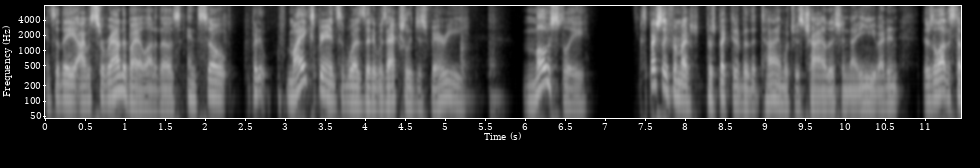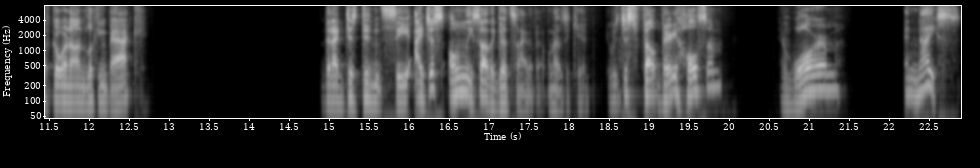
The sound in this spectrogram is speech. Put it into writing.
and so they i was surrounded by a lot of those and so but it, my experience was that it was actually just very mostly especially from my perspective of the time which was childish and naive i didn't there's a lot of stuff going on looking back that i just didn't see i just only saw the good side of it when i was a kid it was just felt very wholesome and warm and nice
